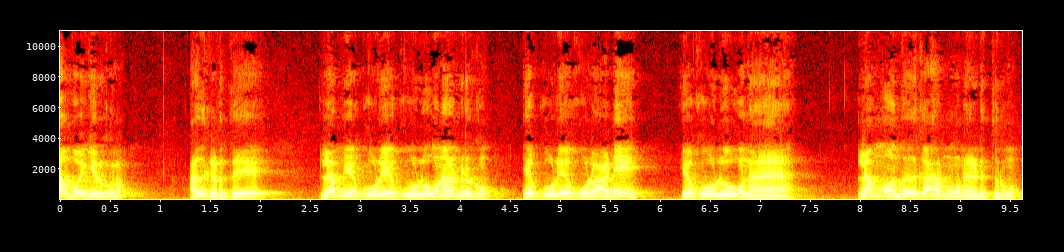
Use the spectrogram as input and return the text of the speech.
தான் போய்க்கிருக்கிறோம் அதுக்கடுத்து லம் எக்கூலு எக்கூலூனன்னு இருக்கும். எக்கூலு எக்கூலானி எக்கூலூன லம் வந்ததுக்காக நூனை எடுத்துருவோம்.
